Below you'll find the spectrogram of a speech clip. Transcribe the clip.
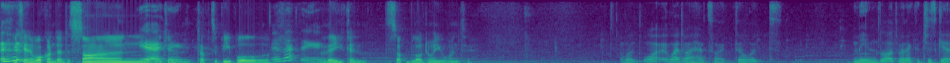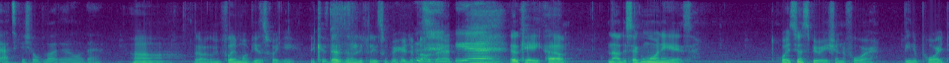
you can walk under the sun Yeah, you I can think. talk to people Exactly. and then you can suck blood when you want to What, why, why do I have to like deal with main blood when I could just get artificial blood and all that? Ah, that will inflame obvious for you because that's the only place we've heard about that. Yeah. Okay, um, now the second one is what is your inspiration for being a poet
